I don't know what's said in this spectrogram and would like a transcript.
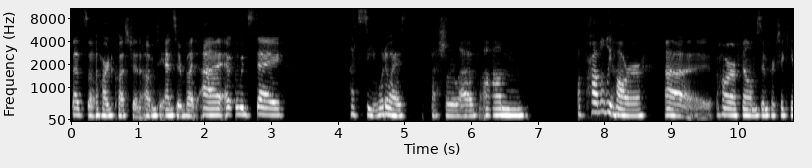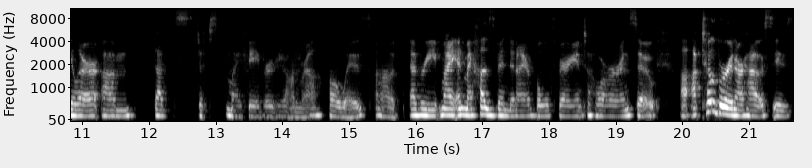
that's a hard question um, to answer, but uh, I would say, let's see, what do I especially love? Um, uh, probably horror, uh, horror films in particular. Um, that's just my favorite genre always uh every my and my husband and i are both very into horror and so uh, october in our house is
